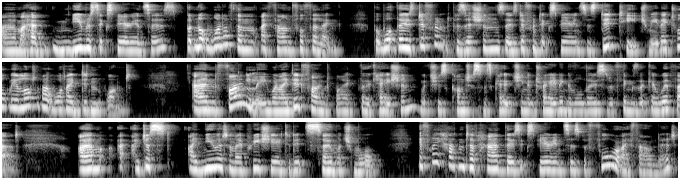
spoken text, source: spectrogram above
Um, I had numerous experiences, but not one of them I found fulfilling. But what those different positions, those different experiences did teach me, they taught me a lot about what I didn't want. And finally, when I did find my vocation, which is consciousness coaching and training and all those sort of things that go with that, um, I, I just I knew it and I appreciated it so much more. If I hadn't have had those experiences before I found it,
